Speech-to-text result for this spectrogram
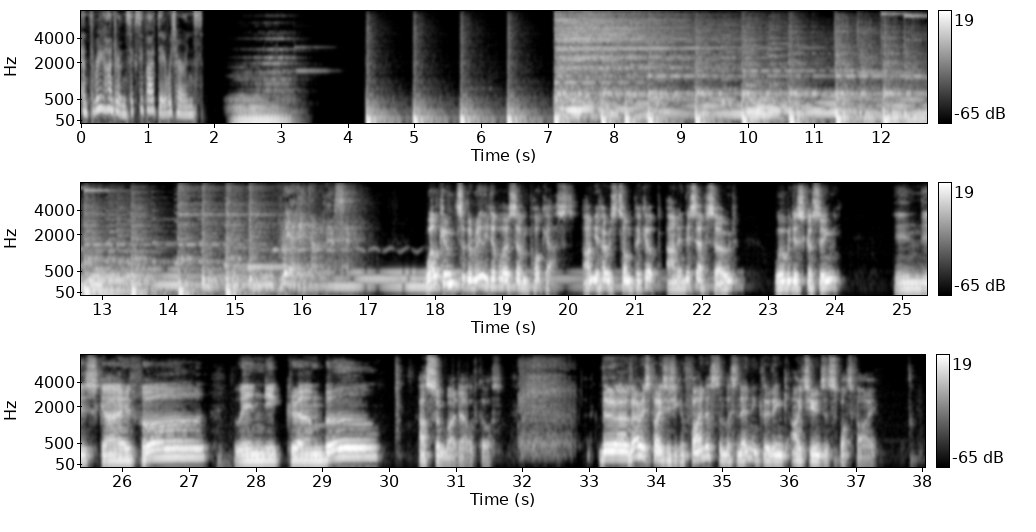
and 365-day returns. Really 007. Welcome to the Really 007 podcast. I'm your host, Tom Pickup, and in this episode, we'll be discussing In the Sky Fall, When They Crumble, as sung by Adele, of course. There are various places you can find us and listen in, including iTunes and Spotify.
